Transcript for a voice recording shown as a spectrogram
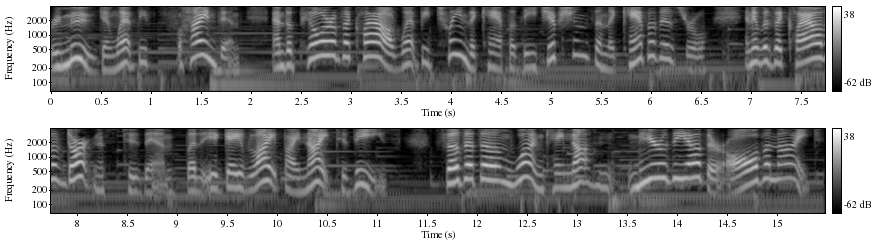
removed and went behind them. And the pillar of the cloud went between the camp of the Egyptians and the camp of Israel. And it was a cloud of darkness to them, but it gave light by night to these, so that the one came not near the other all the night.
